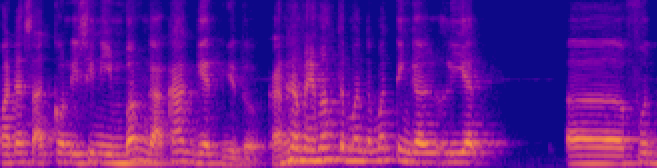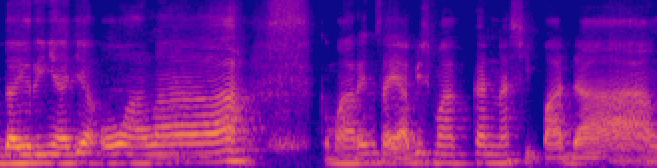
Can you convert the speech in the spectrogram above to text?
pada saat kondisi nimbang nggak kaget gitu, karena memang teman-teman tinggal lihat eh, food diary-nya aja, oh alah, kemarin saya habis makan nasi padang,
